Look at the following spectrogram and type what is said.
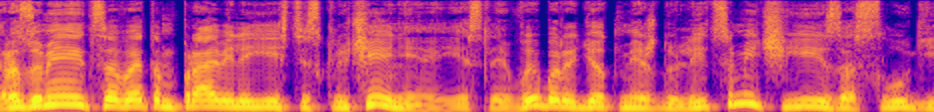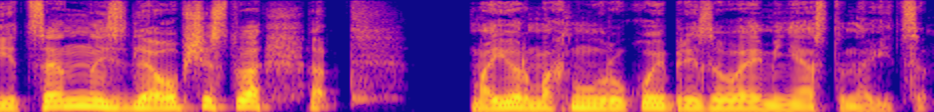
Разумеется, в этом правиле есть исключение, если выбор идет между лицами, чьи заслуги и ценность для общества... А, майор махнул рукой, призывая меня остановиться.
